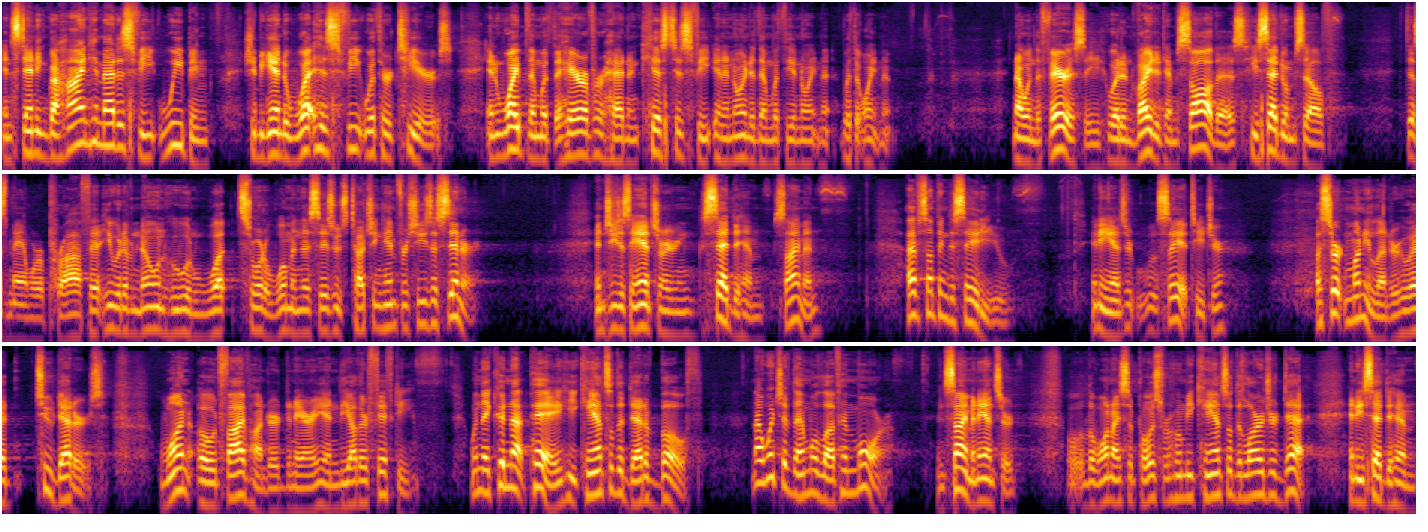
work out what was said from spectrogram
And standing behind him at his feet, weeping, she began to wet his feet with her tears, and wiped them with the hair of her head, and kissed his feet, and anointed them with the anointment with the ointment. Now when the Pharisee who had invited him saw this, he said to himself, this man were a prophet, he would have known who and what sort of woman this is who's touching him, for she's a sinner. And Jesus answering said to him, Simon, I have something to say to you. And he answered, Well, say it, teacher. A certain moneylender who had two debtors. One owed 500 denarii and the other 50. When they could not pay, he canceled the debt of both. Now, which of them will love him more? And Simon answered, well, The one, I suppose, for whom he canceled the larger debt. And he said to him,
